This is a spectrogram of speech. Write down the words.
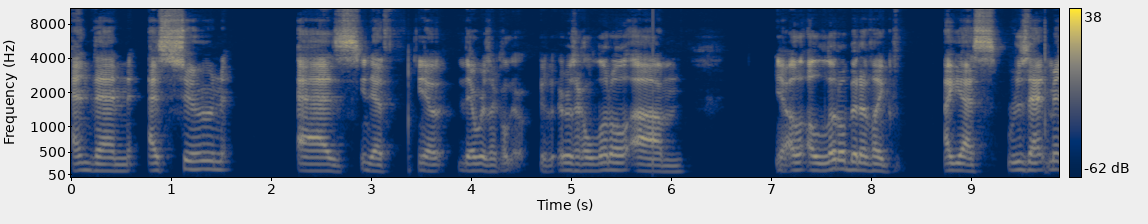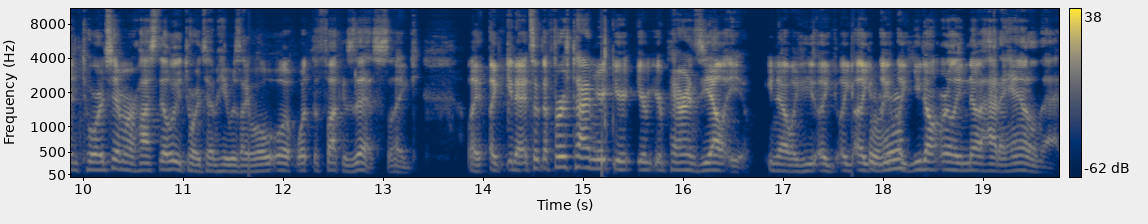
and then as soon as you know, you know, there was like a, there was like a little, um, you know, a, a little bit of like I guess, resentment towards him or hostility towards him. He was like, "Well, what, what the fuck is this?" Like, like, like you know, it's like the first time your your your parents yell at you. You know, like you like like, like, mm-hmm. like, you don't really know how to handle that.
